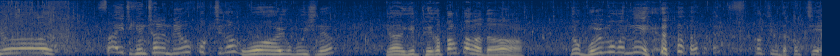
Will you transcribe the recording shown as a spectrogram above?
야, 사이즈 괜찮은데요? 꺽지가? 와, 이거 보이시나요? 야, 이게 배가 빵빵하다. 너 뭘 먹었니? 꺽지입니다, 꺽지.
